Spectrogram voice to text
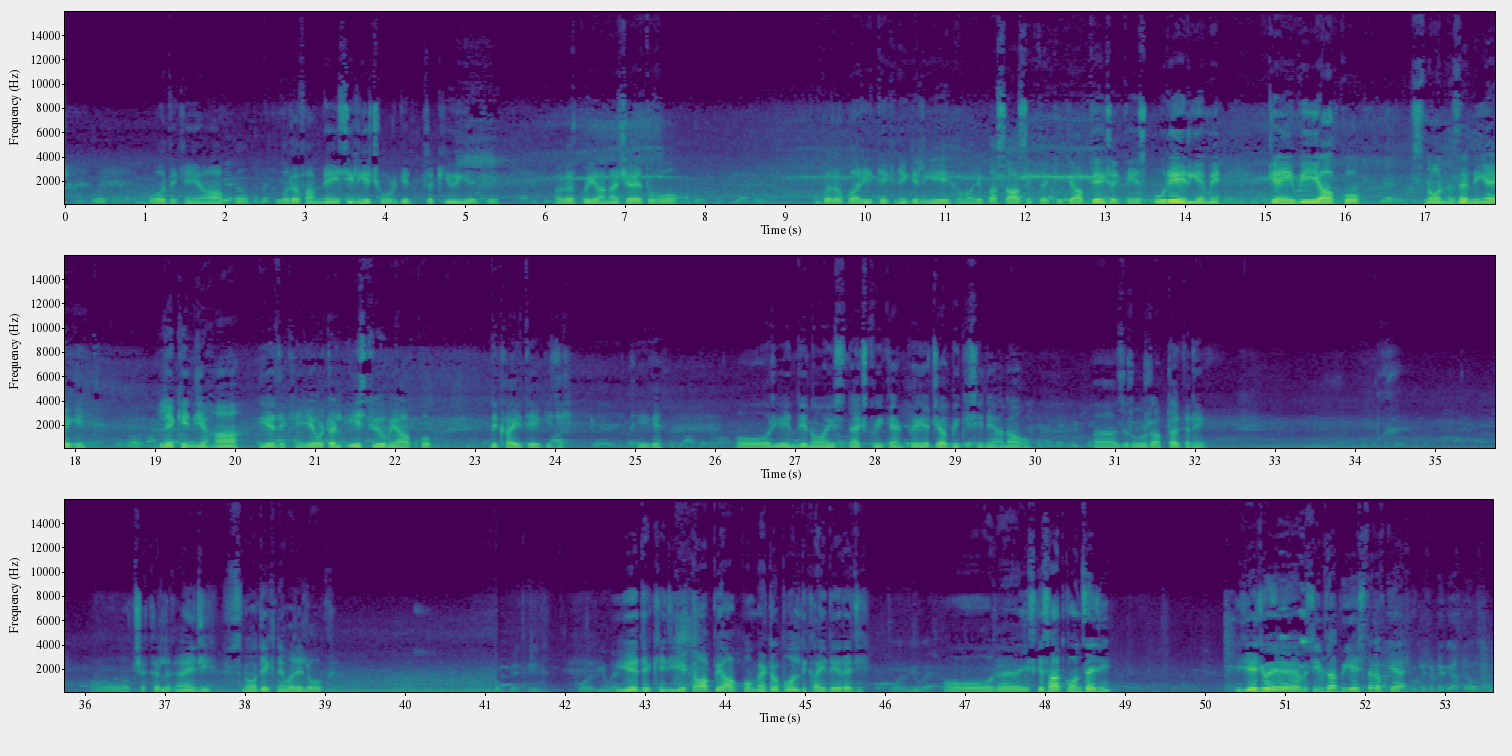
वो देखें, यहाँ आपको बर्फ़ हमने इसीलिए छोड़ के रखी हुई है कि अगर कोई आना चाहे तो वो बर्फ़बारी देखने के लिए हमारे पास आ सकता है। क्योंकि आप देख सकते हैं इस पूरे एरिया में कहीं भी आपको स्नो नज़र नहीं आएगी। लेकिन यहाँ ये देखें ये होटल ईस्ट व्यू में आपको दिखाई देगी जी। ठीक है? और ये इन दिनों इस नेक्स्ट वीकेंड पे या जब भी किसी ने आना हो ज़रूर रबता करें। और चक्कर लगाएँ जी स्नो देखने वाले लोग। ये देखें जी ये टॉप पे आपको मेट्रोपोल दिखाई दे रहा है जी। और इसके साथ कौन सा है जी? ये जो है वसीम साहब, ये इस तरफ़ क्या है?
